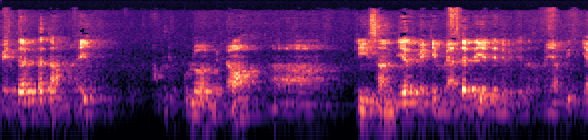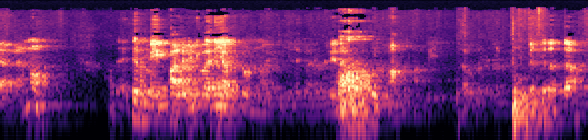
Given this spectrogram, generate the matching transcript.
මෙතනට තමයි අපිට පුළුවන් වෙනවා ටී සංදිය මේකේ මැදට යෙදෙන විදිහට තමයි අපි තියාගන්න ඕන. හොඳයි. ඒතර මේ පළවෙනි වරිය අපිට ඔන්න ඔය විදිහට ගඩොල් වෙලා පුළුවන්. අපි පැත්තට දාමු.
